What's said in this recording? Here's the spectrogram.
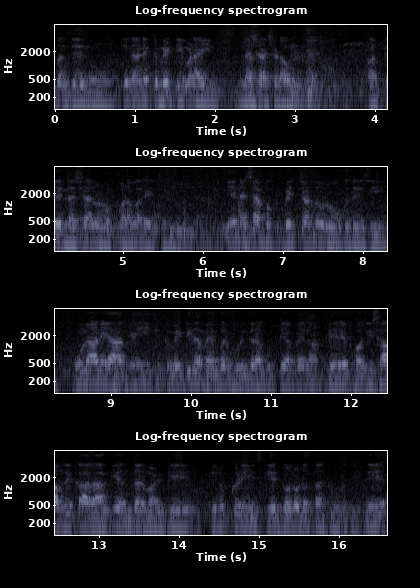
ਬੰਦੇ ਨੂੰ ਇਹਨਾਂ ਨੇ ਕਮੇਟੀ ਬਣਾਈ ਨਸ਼ਾ ਛਡਾਊ ਅਤੇ ਨਸ਼ਾ ਨੂੰ ਰੋਕਣ ਬਾਰੇ ਚ। ਇਹ ਨਸ਼ਾ ਬ- ਵੇਚਣ ਤੋਂ ਰੋਕਦੇ ਸੀ। ਉਹਨਾਂ ਨੇ ਆ ਕੇ ਇੱਕ ਕਮੇਟੀ ਦਾ ਮੈਂਬਰ ਬੁਰੀ ਤਰ੍ਹਾਂ ਕੁੱਟਿਆ ਪਹਿਲਾਂ। ਫਿਰ ਇਹ ਫੌਜੀ ਸਾਹਿਬ ਦੇ ਘਰ ਆ ਕੇ ਅੰਦਰ ਵੜ ਕੇ ਇਹਨੂੰ ਘੜੀਸ ਕੇ ਦੋਨੋਂ ਲੱਤਾਂ ਤੋੜ ਗਏ। ਤੇ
